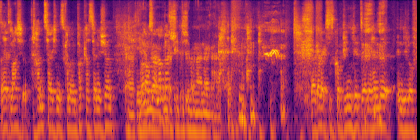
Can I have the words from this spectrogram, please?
Na, jetzt mache ich Handzeichen, das kann man im Podcast ja nicht hören. Ja, die haben ja unterschiedlich übereinander gehalten. Der Galaxy Scorpion hielt seine Hände in die Luft.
